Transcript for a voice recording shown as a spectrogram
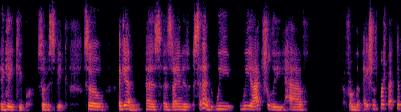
a gatekeeper, so to speak. So again, as, as Diana said, we, we actually have, from the patient's perspective,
